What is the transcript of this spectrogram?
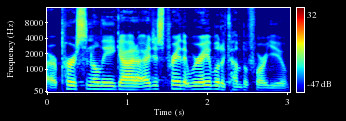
or personally, God, I just pray that we're able to come before you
